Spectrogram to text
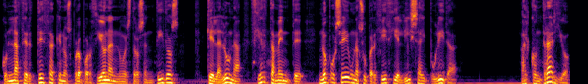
con la certeza que nos proporcionan nuestros sentidos, que la luna ciertamente no posee una superficie lisa y pulida. Al contrario,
